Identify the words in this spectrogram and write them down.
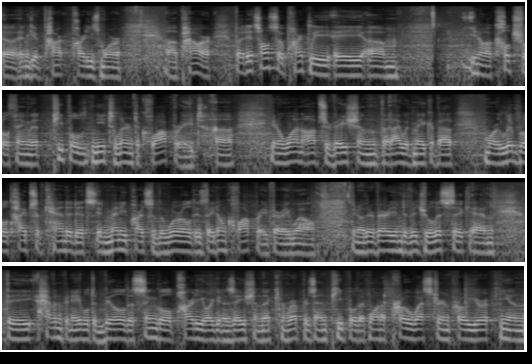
uh, and give par parties more uh, power. But it's also partly a, um, you know, a cultural thing that people need to learn to cooperate. Uh, you know, one observation that I would make about more liberal types of candidates in many parts of the world is they don't cooperate very well. You know, they're very individualistic and they haven't been able to build a single party organization that can represent people that want a pro-Western, pro-European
